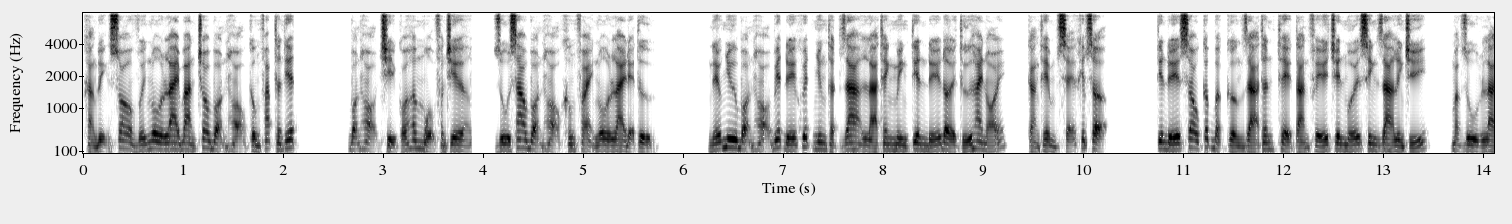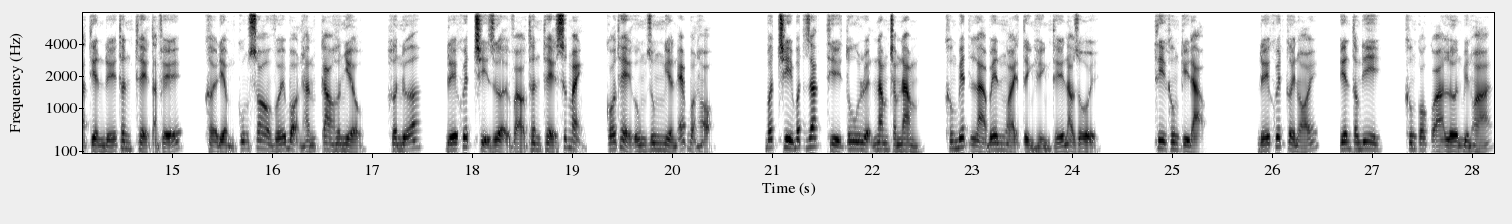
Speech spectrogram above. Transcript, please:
khẳng định so với ngô lai ban cho bọn họ công pháp thân thiết. Bọn họ chỉ có hâm mộ phân chia, dù sao bọn họ không phải ngô lai đệ tử. Nếu như bọn họ biết đế khuyết nhưng thật ra là thanh minh tiên đế đời thứ hai nói, càng thêm sẽ khiếp sợ. Tiên đế sau cấp bậc cường giả thân thể tàn phế trên mới sinh ra linh trí, mặc dù là tiên đế thân thể tàn phế, khởi điểm cũng so với bọn hắn cao hơn nhiều. Hơn nữa đế khuyết chỉ dựa vào thân thể sức mạnh, có thể ung dung nghiền ép bọn họ. Bất chi bất giác thì tu luyện năm trăm năm, không biết là bên ngoài tình hình thế nào rồi. Thi không kỳ đạo. Đế khuyết cười nói, yên tâm đi, không có quá lớn biến hóa.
